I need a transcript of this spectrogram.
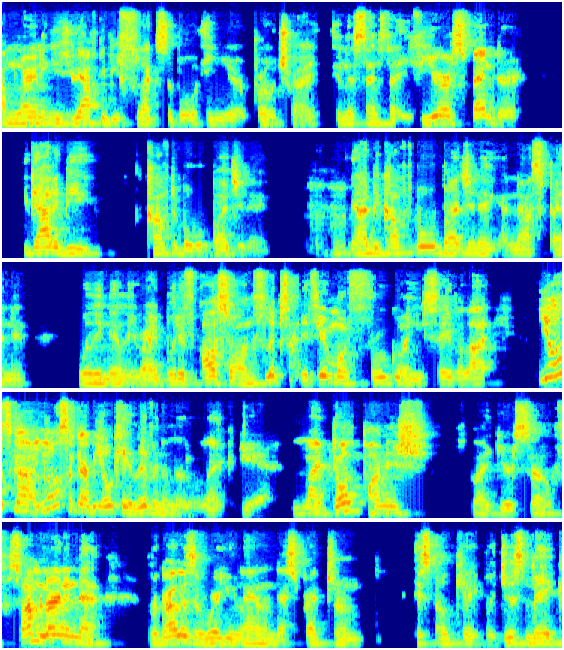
I'm learning is you have to be flexible in your approach, right? In the sense that if you're a spender, you got to be comfortable with budgeting. Mhm. You got to be comfortable with budgeting and not spending willy nilly, right? But if also on the flip side, if you're more frugal and you save a lot, you also got you also got to be okay living a little, like Yeah. like don't punish like yourself. So I'm learning that regardless of where you land on that spectrum, it's okay. But just make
